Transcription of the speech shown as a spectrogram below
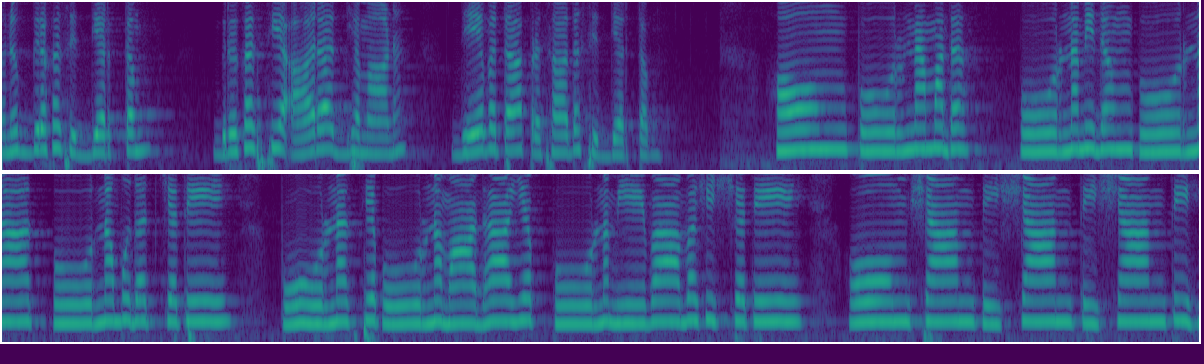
अनुग्रहसिद्ध्यर्थं गृहस्य आराध्यमान देवताप्रसादसिद्ध्यर्थम् ॐ पूर्णमदः पूर्णमिदं पूर्णात् पूर्णमुदच्यते पूर्णस्य पूर्णमादाय पूर्णमेवावशिष्यते ॐ शान्तिः शान्तिः शान्तिः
